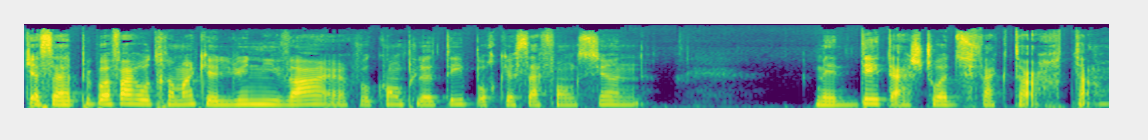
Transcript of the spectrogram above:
que ça peut pas faire autrement que l'univers va comploter pour que ça fonctionne. Mais détache-toi du facteur temps.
